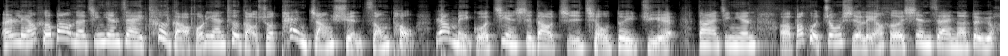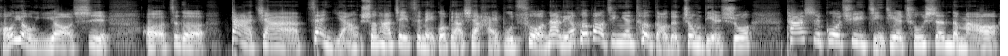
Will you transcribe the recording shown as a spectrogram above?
而联合报呢，今天在特稿侯立安特稿说，探长选总统，让美国见识到直球对决。当然，今天呃，包括中时联合，现在呢，对于侯友谊哦，是呃这个。大家啊赞扬说他这次美国表现还不错。那联合报今天特稿的重点说，他是过去警界出身的嘛？哦，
